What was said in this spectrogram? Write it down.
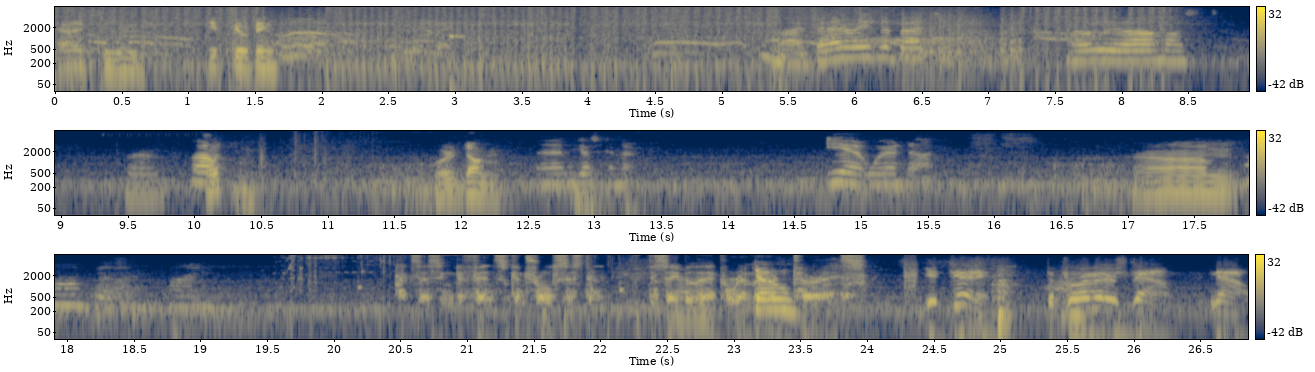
Yeah, I see him. Keep shooting. My battery's about to... Well, we're almost... Uh, Well. what? We're done. I'm just gonna... Yeah, we're done. Um, Accessing defense control system. Disabling the perimeter Go. turrets. You did it! The perimeter's down. Now,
